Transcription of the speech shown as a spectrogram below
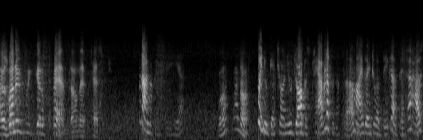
I was wondering if we could get a pram down that passage. But I'm not going to stay here. What? Why not? When you get your new job as traveler for the firm, I'm going to a bigger, better house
